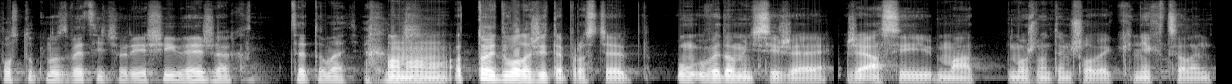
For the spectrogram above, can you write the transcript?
postupnosť veci, čo rieši, vieš, a chce to mať. Áno, áno. A to je dôležité proste uvedomiť si, že, že asi má možno ten človek nechce len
